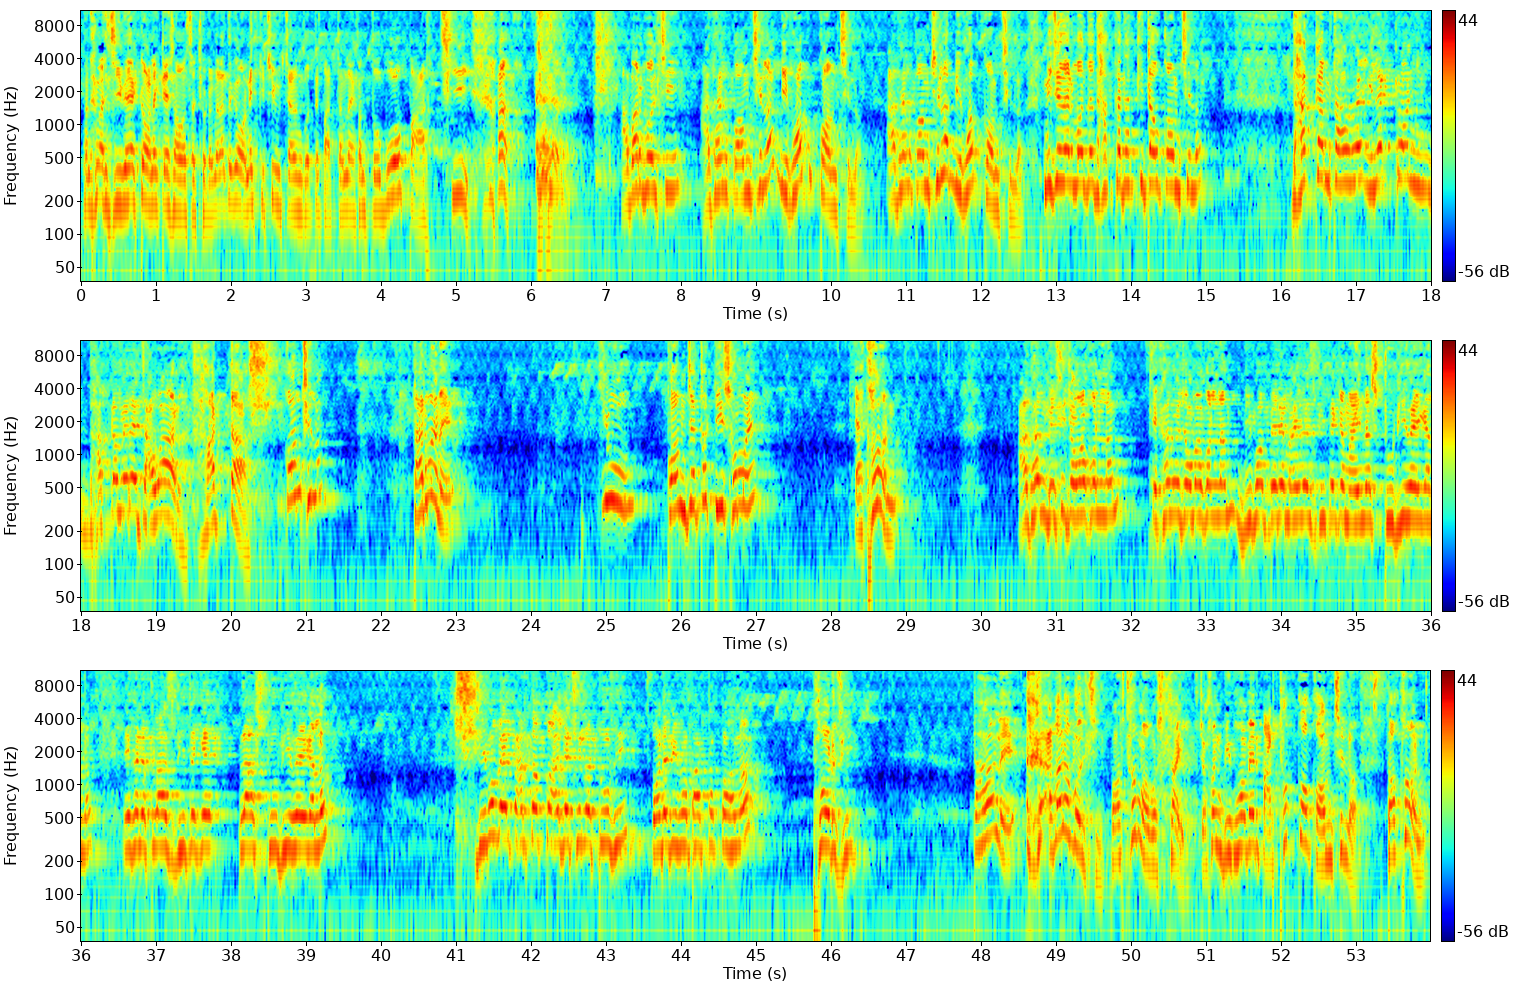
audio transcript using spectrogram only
মানে আমার জিভে একটা অনেকটাই সমস্যা ছোটবেলা থেকে অনেক কিছুই উচ্চারণ করতে পারতাম না এখন তবুও পারছি আহ, আবার বলছি আধান কম ছিল বিভব কম ছিল আধান কম ছিল, বিভব কম ছিল। নিজেদের মধ্যে ধাক্কা ধাক্কিটাও কম ছিল। ধাক্কা, তাহলে ইলেকট্রন ধাক্কা মেরে যাওয়ার হারটা কম ছিল। তার মানে কিউ কম যেত টি সময়ে। এখন আধান বেশি জমা করলাম, এখানেও জমা করলাম, বিভব বেড়ে মাইনাস ভি থেকে মাইনাস টু ভি হয়ে গেল। এখানে প্লাস ভি থেকে প্লাস টু ভি হয়ে গেল। বিভবের পার্থক্য আগে ছিল টু ভি পরে বিভব পার্থক্য হল ফোর ভি তাহলে, আবারও বলছি, প্রথম অবস্থায় যখন বিভবের পার্থক্য কম ছিল, তখন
